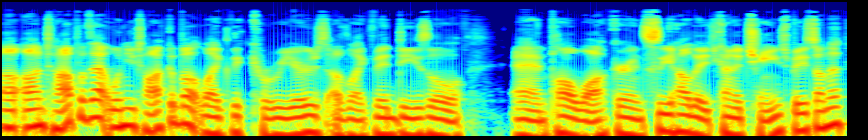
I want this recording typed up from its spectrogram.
uh, on top of that, when you talk about like the careers of like Vin Diesel and Paul Walker and see how they kind of changed based on that,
